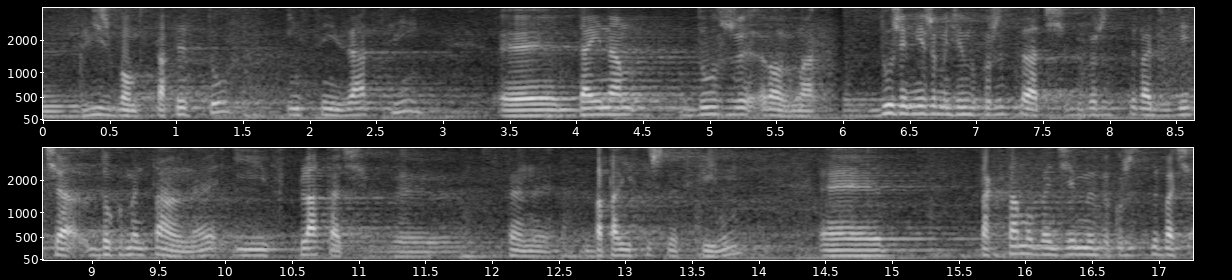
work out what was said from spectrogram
z liczbą statystów, inscenizacji, daje nam duży rozmach. W dużej mierze będziemy wykorzystywać, wykorzystywać zdjęcia dokumentalne i wplatać w sceny batalistyczne w film. E, Tak samo będziemy wykorzystywać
